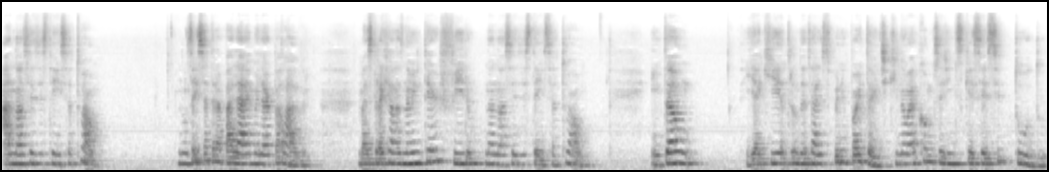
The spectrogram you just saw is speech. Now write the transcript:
a nossa existência atual. Não sei se atrapalhar é a melhor palavra, mas para que elas não interfiram na nossa existência atual. Então, e aqui entra um detalhe super importante, que não é como se a gente esquecesse tudo.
